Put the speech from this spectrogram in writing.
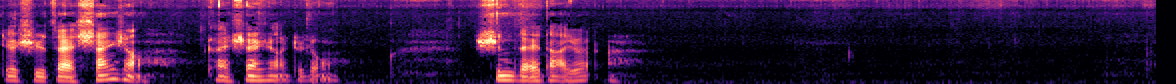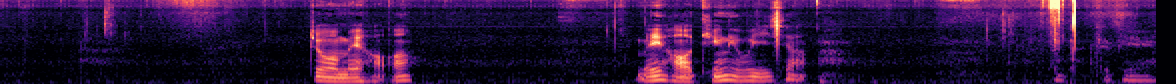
这是在山上看山上这种深宅大院这么美好啊！美好停留一下，这边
